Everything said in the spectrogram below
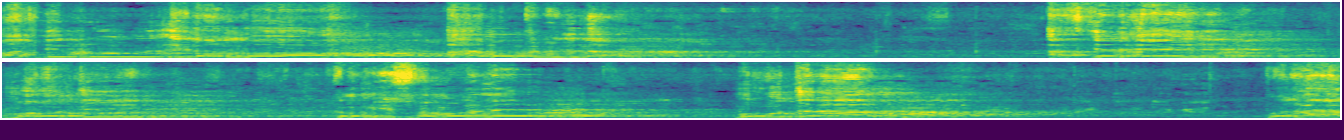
ففروا إلى الله آمنت بالله আজকের এই মহতি কমি সম্মেলনে মহতারাম প্রধান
